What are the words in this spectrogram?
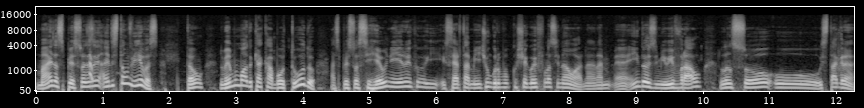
Mas as pessoas ainda estão vivas. Então, do mesmo modo que acabou tudo, as pessoas se reuniram e, e certamente um grupo chegou e falou assim: não, ó, na- na- é, em 2000, Ivral lançou o Instagram.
